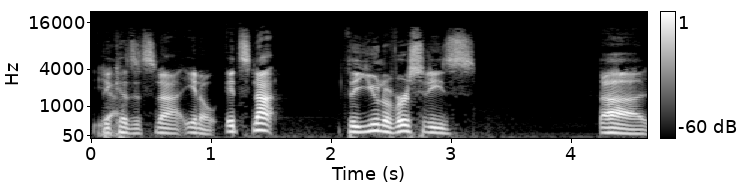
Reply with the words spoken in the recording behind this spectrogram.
Yeah. because it's not you know it's not the university's uh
